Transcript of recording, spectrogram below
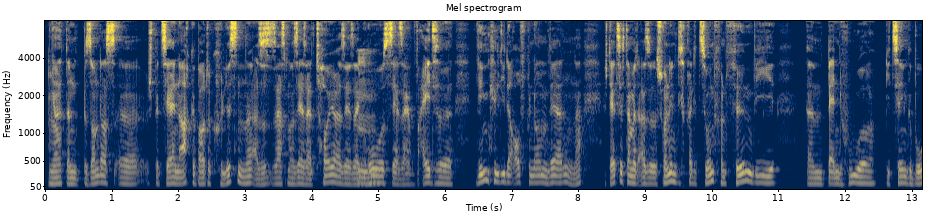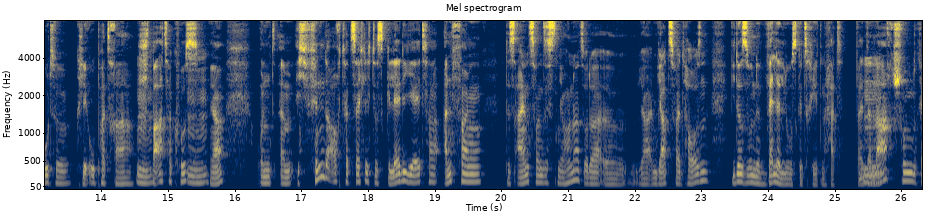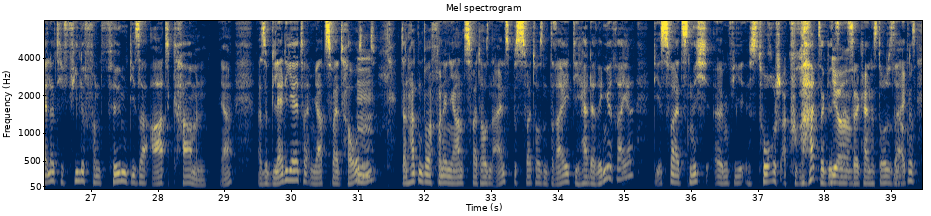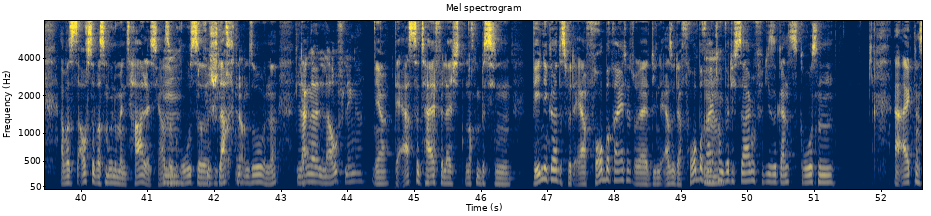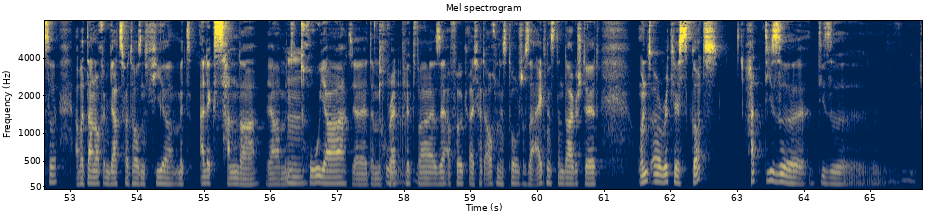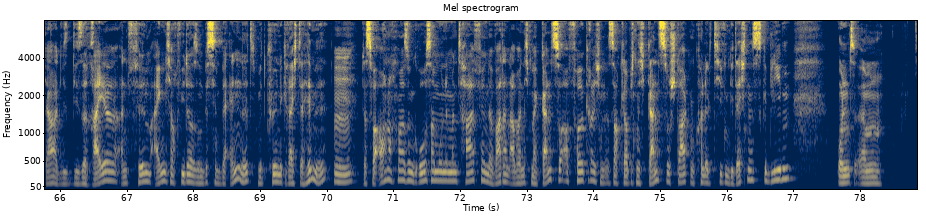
ja, dann besonders äh, speziell nachgebaute Kulissen. Ne? Also es ist erstmal sehr, sehr teuer, sehr, sehr mhm. groß, sehr, sehr weite Winkel, die da aufgenommen werden. Ne? Er stellt sich damit also schon in die Tradition von Filmen wie ähm, Ben Hur, Die Zehn Gebote, Cleopatra, mhm. Spartacus. Mhm. Ja, und ähm, ich finde auch tatsächlich, dass Gladiator Anfang des 21. Jahrhunderts oder äh, ja im Jahr 2000 wieder so eine Welle losgetreten hat weil mhm. danach schon relativ viele von Filmen dieser Art kamen. Ja, also Gladiator im Jahr 2000, mhm. dann hatten wir von den Jahren 2001 bis 2003 die Herr der Ringe Reihe. Die ist zwar jetzt nicht irgendwie historisch akkurat, da geht's, ja. ist ja kein historisches ja. Ereignis, aber es ist auch so was Monumentales, ja, so mhm. große Schlachten ja. und so, ne? Lange Lauflänge. Ja, der erste Teil vielleicht noch ein bisschen weniger, das wird eher vorbereitet oder dient eher so der Vorbereitung, mhm. würde ich sagen, für diese ganz großen Ereignisse, aber dann auch im Jahr 2004 mit Alexander, ja, mit mhm. Troja, der, der mit Troja. Brad Pitt war sehr erfolgreich, hat auch ein historisches Ereignis dann dargestellt. Und äh, Ridley Scott hat diese, diese, ja, die, diese Reihe an Filmen eigentlich auch wieder so ein bisschen beendet mit Königreich der Himmel. Mhm. Das war auch nochmal so ein großer Monumentalfilm, der war dann aber nicht mehr ganz so erfolgreich und ist auch, glaube ich, nicht ganz so stark im kollektiven Gedächtnis geblieben. Und ähm,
